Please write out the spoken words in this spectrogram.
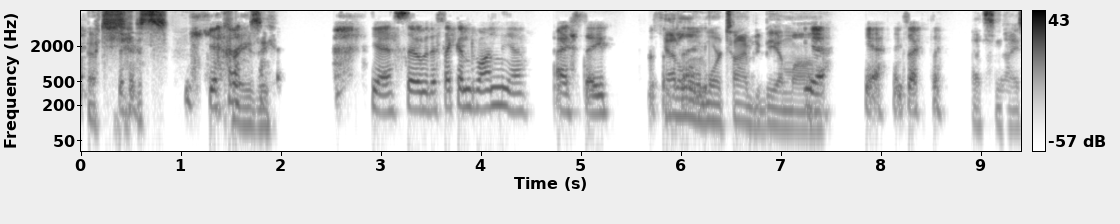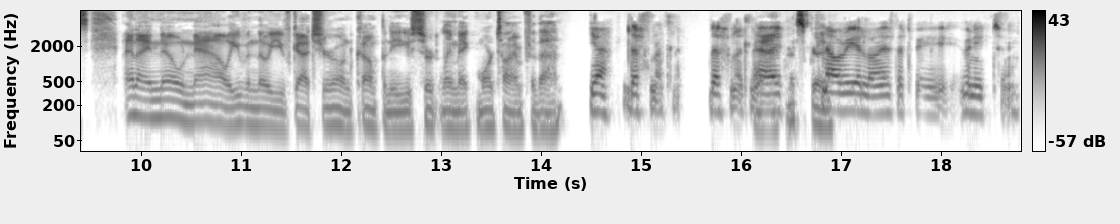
Oh, jeez, yeah. crazy. yeah. So the second one, yeah, I stayed. Had a little more time to be a mom. Yeah, yeah, exactly. That's nice. And I know now, even though you've got your own company, you certainly make more time for that. Yeah, definitely. Definitely. Yeah, I that's good. now realize that we, we need to.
